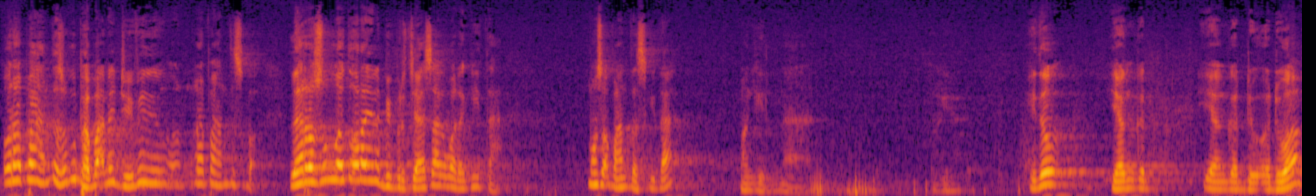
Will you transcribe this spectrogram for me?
Orang pantas, aku bapaknya Dewi orang pantas kok. Lah Rasulullah itu orang yang lebih berjasa kepada kita. Masa pantas kita manggil. Nah, itu yang ke, yang kedua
